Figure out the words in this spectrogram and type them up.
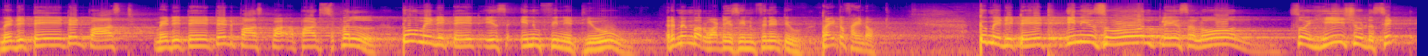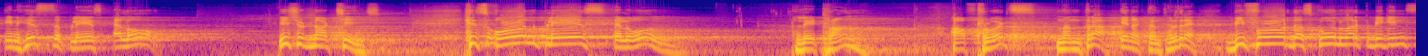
meditated past meditated past participle. To meditate is infinitive. Remember what is infinitive. Try to find out to meditate in his own place alone so he should sit in his place alone he should not change his own place alone ಲೇಟ್ರ್ ಆನ್ ಆಫ್ಟರ್ವರ್ಡ್ಸ್ ನಂತರ ಏನಾಗ್ತದೆ ಅಂತ ಹೇಳಿದ್ರೆ ಬಿಫೋರ್ ದ ಸ್ಕೂಲ್ ವರ್ಕ್ ಬಿಗಿನ್ಸ್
